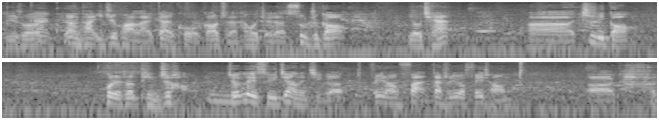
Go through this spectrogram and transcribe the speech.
比如说让他一句话来概括高质量，他会觉得素质高、有钱，呃，智力高，或者说品质好，就类似于这样的几个非常泛，但是又非常，呃，很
